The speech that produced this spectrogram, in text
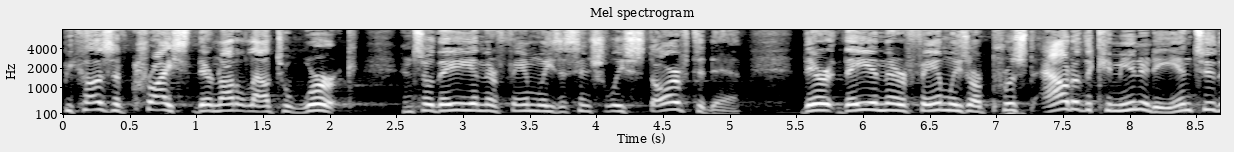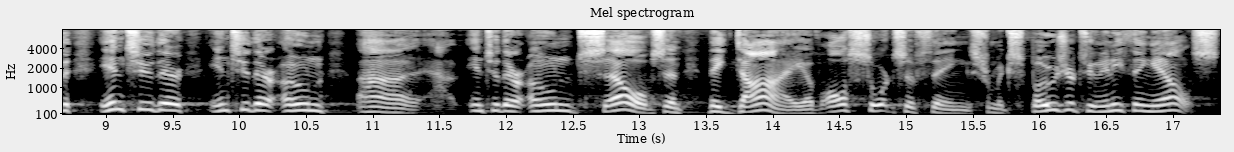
because of Christ, they're not allowed to work. And so they and their families essentially starve to death. They're, they and their families are pushed out of the community into, the, into, their, into, their own, uh, into their own selves, and they die of all sorts of things, from exposure to anything else.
